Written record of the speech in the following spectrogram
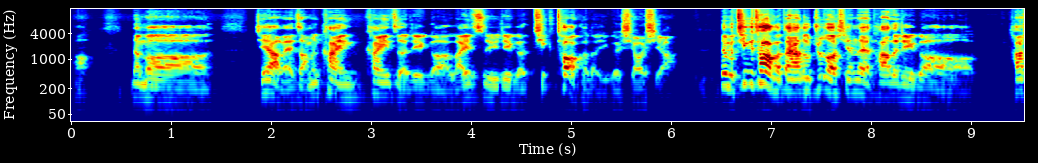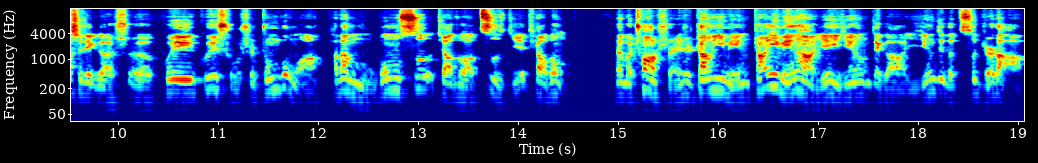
啊，那么。接下来咱们看一看一则这个来自于这个 TikTok 的一个消息啊。那么 TikTok 大家都知道，现在它的这个它是这个是归归属是中共啊，它的母公司叫做字节跳动。那么创始人是张一鸣，张一鸣啊也已经这个已经这个辞职了啊。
